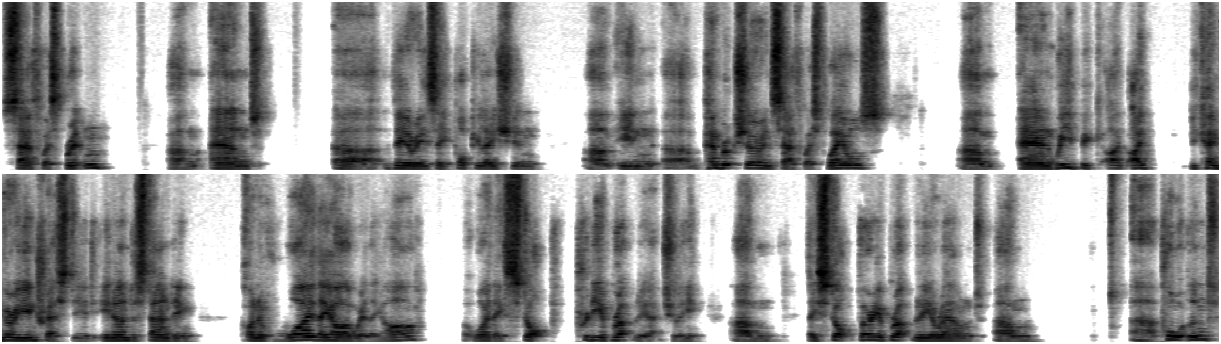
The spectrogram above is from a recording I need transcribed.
Southwest Britain um, and uh, there is a population um, in um, Pembrokeshire in Southwest Wales um, and we be I, I became very interested in understanding kind of why they are where they are but why they stop pretty abruptly actually um, they stop very abruptly around um, uh, Portland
